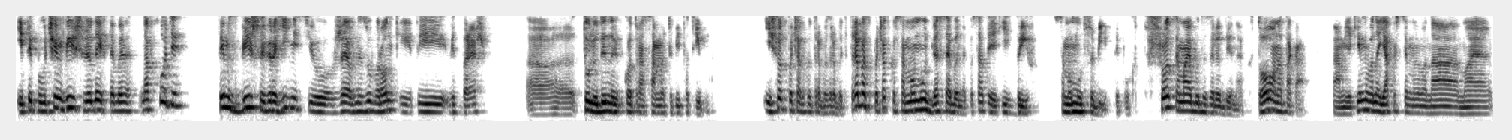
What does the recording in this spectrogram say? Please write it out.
І, типу, чим більше людей в тебе на вході, тим з більшою вірогідністю вже внизу воронки ти відбереш ту людину, котра саме тобі потрібна. І що спочатку треба зробити? Треба спочатку самому для себе написати якийсь бриф, самому собі. Типу, що це має бути за людина, хто вона така, там якими вона якостями вона має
